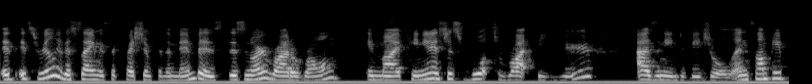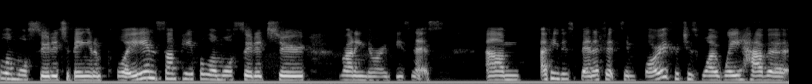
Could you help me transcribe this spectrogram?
it, it's really the same as the question for the members there's no right or wrong in my opinion it's just what's right for you as an individual. And some people are more suited to being an employee, and some people are more suited to running their own business. Um, I think there's benefits in both, which is why we have a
